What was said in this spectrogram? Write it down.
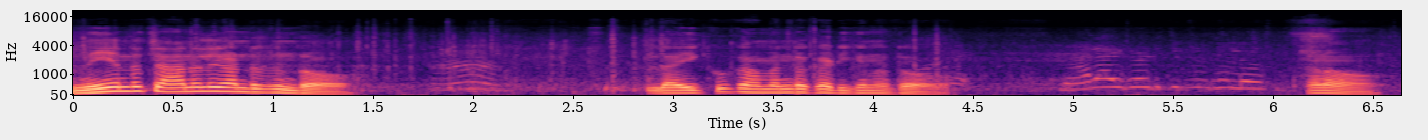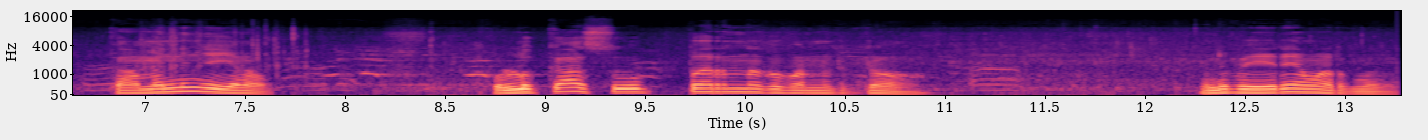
നീ എന്റെ ചാനൽ കണ്ടിട്ടുണ്ടോ? ലൈക്കും കമന്റൊക്കെ അടിക്കണം കേട്ടോ ആണോ? കമന്റും ചെയ്യണം. ഉള്ളുക്ക സൂപ്പർ എന്നൊക്കെ പറഞ്ഞിട്ട് എന്റെ പേര് ഞാൻ മറന്നത്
